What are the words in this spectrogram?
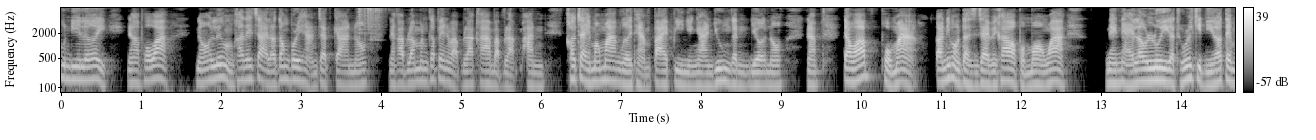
คุณดีเลยนะครับเพราะว่าเนาะเรื่องของค่าใช้จ่ายเราต้องบริหารจัดการเนาะนะครับแล้วมันก็เป็นแบบราคาแบบหลักพันเข้าใจมากๆเลยแถมปลายปีเนี่ยงานยุ่งกันเยอะเนาะนะครับแต่ว่าผมอะตอนที่ผมตัดสินใจไปเข้า ผมมองว่าไหนๆเราลุยกับธุรกิจนี้แล้วเต็ม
